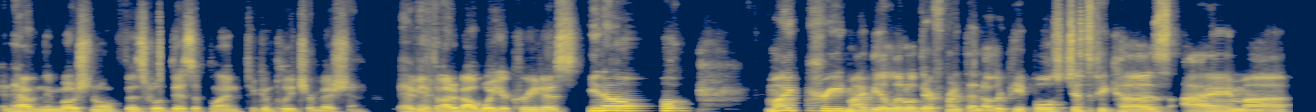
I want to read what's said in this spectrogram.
and having the emotional and physical discipline to complete your mission. Have you thought about what your creed is? You know, my creed might be a little different than other people's, just because I'm a,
